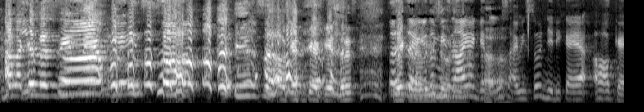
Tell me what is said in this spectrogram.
Anaknya sensitif. ya iso. Bisa. Oke, oke, oke. Terus, Terus ya, kayak gitu misalnya gitu terus abis itu jadi kayak oh, oke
